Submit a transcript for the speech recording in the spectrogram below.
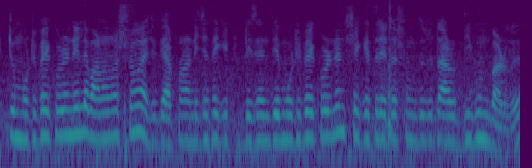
একটু মোটিফাই করে নিলে বানানোর সময় যদি আপনারা নিজে থেকে একটু ডিজাইন দিয়ে মোটিফাই করে নেন, সেক্ষেত্রে এটা সৌন্দর্যটা আরও দ্বিগুণ বাড়বে।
